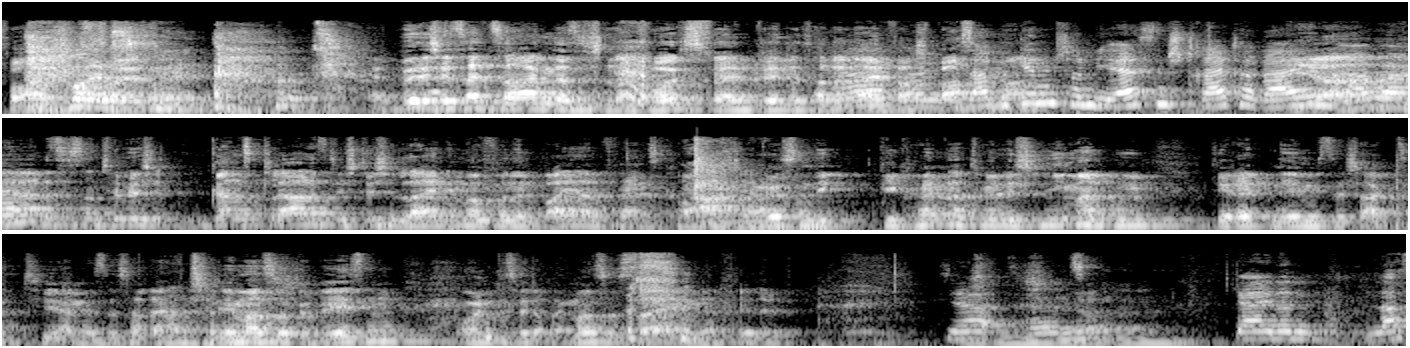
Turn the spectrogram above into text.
vor allem seit, würde ich jetzt nicht sagen, dass ich ein Erfolgsfan bin. Das hat halt einfach weil Spaß Da gemacht. beginnen schon die ersten Streitereien, Ja, aber ja, das ist natürlich ganz klar, dass die Sticheleien immer von den Bayern-Fans kommen Ach, ja. müssen. Die, die können natürlich niemanden direkt neben sich akzeptieren. Das ist halt einfach schon immer so gewesen und es wird auch immer so sein, ne, Philipp? ja, ähm, Ja. ja, dann lass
